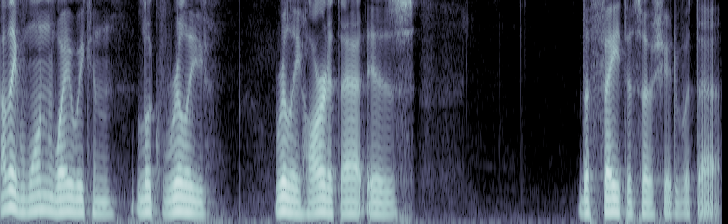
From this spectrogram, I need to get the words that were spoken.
I think one way we can look really really hard at that is the faith associated with that.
